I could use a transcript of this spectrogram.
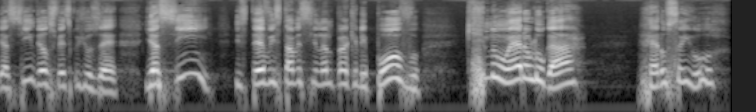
E assim Deus fez com José. E assim Estevão estava ensinando para aquele povo que não era o lugar, era o Senhor.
